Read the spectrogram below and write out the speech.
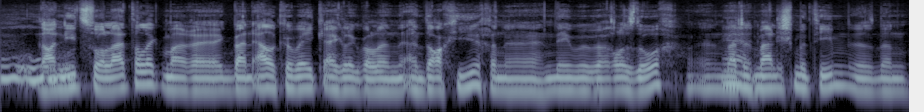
Hoe, hoe... Nou, niet zo letterlijk, maar uh, ik ben elke week eigenlijk wel een, een dag hier en uh, nemen we weer alles door uh, met ja. het managementteam. Dus dan,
